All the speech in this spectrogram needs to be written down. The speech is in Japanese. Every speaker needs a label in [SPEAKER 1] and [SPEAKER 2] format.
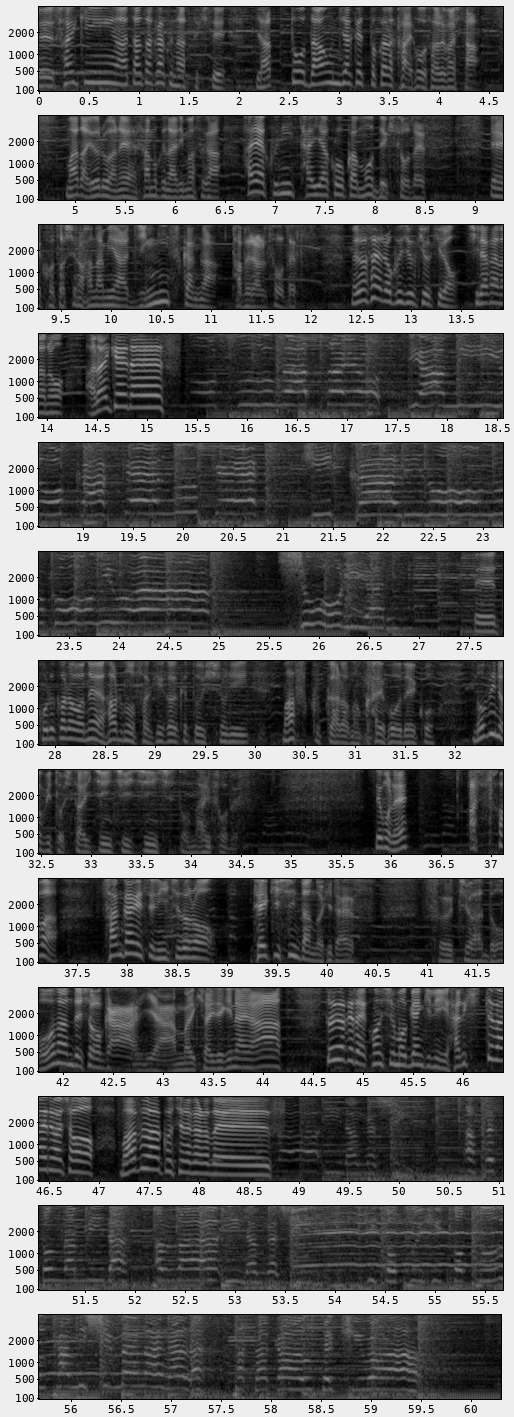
[SPEAKER 1] えー、最近暖かくなってきてやっとダウンジャケットから解放されました。まだ夜はね寒くなりますが早くにタイヤ交換もできそうです、えー、今年の花見はジンギスカンが食べられそうです。目指せ69キロひらがなの新井圭です。えー、これからはね春の先駆けと一緒にマスクからの解放でこうのびのびとした一日一日となりそうです。でもね明日は3ヶ月に一度の定期診断の日です。数値はどうなんでしょうか。いやあんまり期待できないな。というわけで今週も元気に張り切ってまいりましょう。まずはこちらからです。汗と涙洗い流し。一つ一つ噛みしめながら戦う敵は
